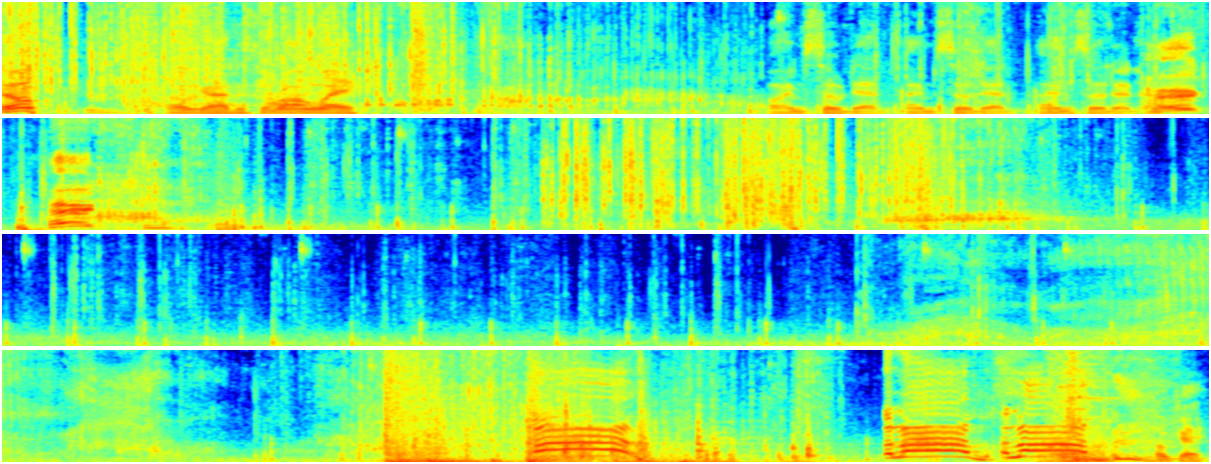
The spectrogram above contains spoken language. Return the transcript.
Nope. Oh god, this is the wrong way. Oh, I'm so dead. I'm so dead. I'm so dead. Hurt! Hurt! Ah! Alarm! Alarm! Okay.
